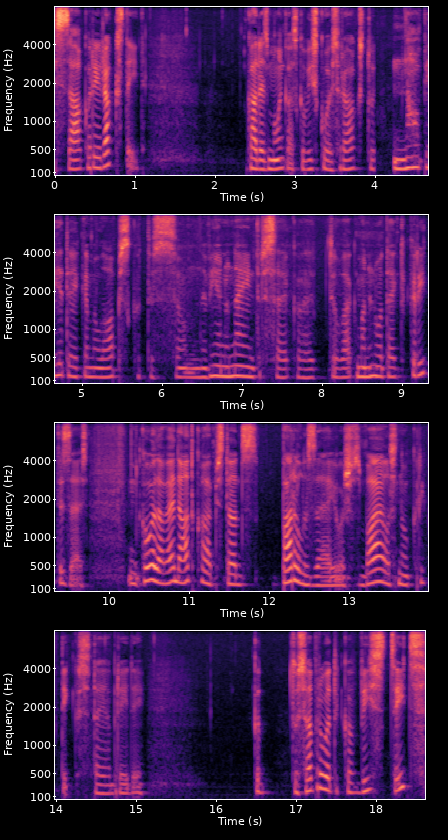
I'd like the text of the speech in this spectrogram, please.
es sāku arī rakstīt. Kādreiz man liekas, ka viss, ko es rakstu, nav pietiekami labs, ka tas um, nevienu neinteresē, ka cilvēki mani noteikti kritizēs. Kaut kādā veidā atkāpjas tādas paralizējošas bailes no kritikas tajā brīdī. Kad tu saproti, ka viss cits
